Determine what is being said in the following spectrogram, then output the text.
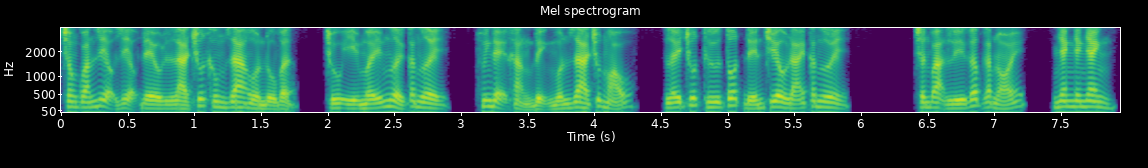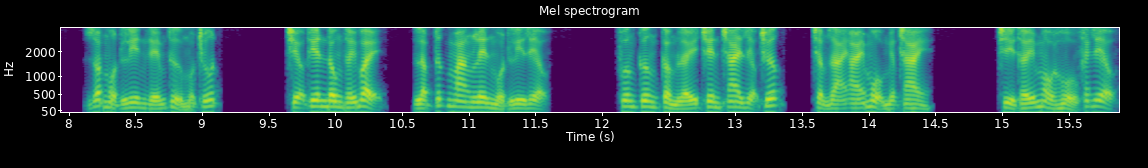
trong quán rượu rượu đều là chút không ra hồn đồ vật, chú ý mấy người các ngươi, huynh đệ khẳng định muốn ra chút máu, lấy chút thứ tốt đến chiêu đãi các ngươi. Trần vạn lý gấp gáp nói, nhanh nhanh nhanh, rót một ly nếm thử một chút. Triệu thiên đông thấy vậy, lập tức mang lên một ly rượu. Phương cương cầm lấy trên chai rượu trước, chậm rãi ái mộ miệng chai. Chỉ thấy màu hổ phép rượu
